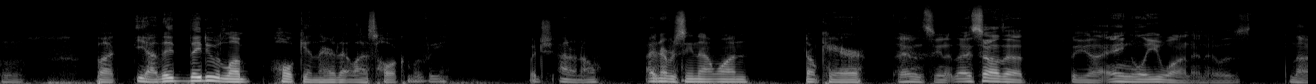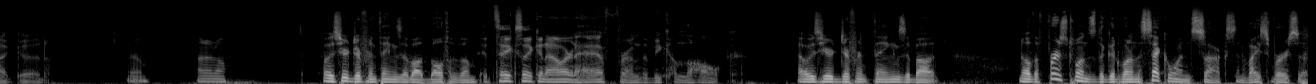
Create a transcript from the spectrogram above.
Hmm. But yeah, they they do lump Hulk in there. That last Hulk movie, which I don't know. I've never seen that one. Don't care. I haven't seen it. I saw the the uh, Ang Lee one, and it was not good. No, I don't know. I always hear different things about both of them. It takes like an hour and a half for him to become the Hulk. I always hear different things about. No, the first one's the good one, and the second one sucks, and vice versa.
